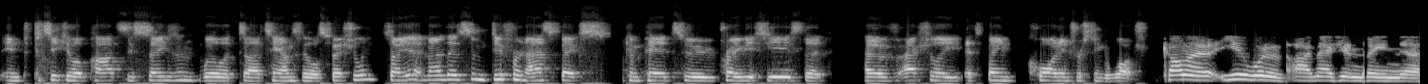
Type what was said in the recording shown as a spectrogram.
in particular parts this season. Will at uh, Townsville especially. So yeah, no, there's some different aspects compared to previous years that have actually it's been quite interesting to watch. Connor, you would have, I imagine, been uh,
